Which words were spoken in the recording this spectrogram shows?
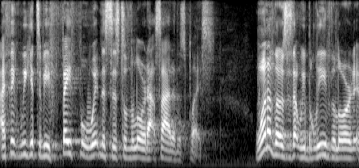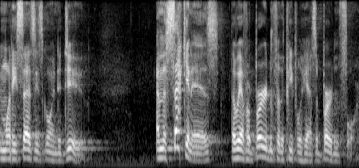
I think we get to be faithful witnesses to the Lord outside of this place. One of those is that we believe the Lord in what he says he's going to do. And the second is that we have a burden for the people he has a burden for.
